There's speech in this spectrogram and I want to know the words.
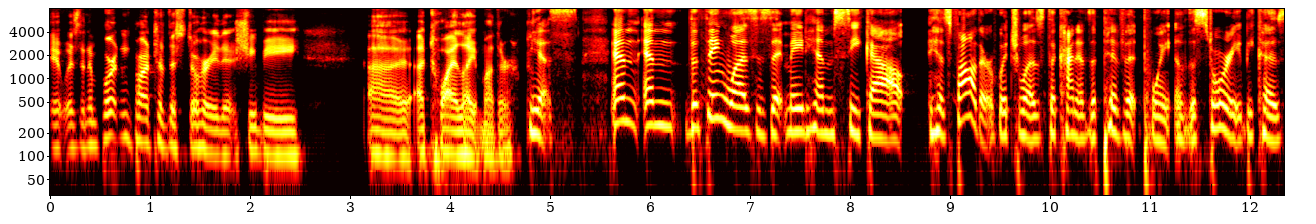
It was an important part of the story that she be uh, a Twilight mother. Yes. And and the thing was is it made him seek out his father, which was the kind of the pivot point of the story because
